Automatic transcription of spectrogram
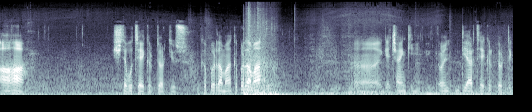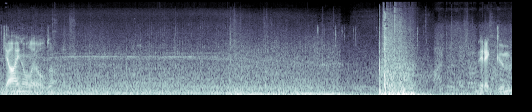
Aha. İşte bu T-4400. Kıpırdama, kıpırdama. Ee, geçenki ön- diğer T-44'teki aynı olay oldu. Direkt güm.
